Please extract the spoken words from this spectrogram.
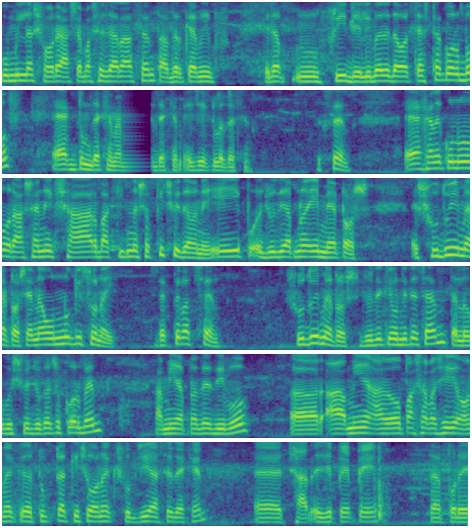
কুমিল্লা শহরে আশেপাশে যারা আছেন, তাদেরকে আমি এটা ফ্রি ডেলিভারি দেওয়ার চেষ্টা করব। একদম দেখেন আপনি, দেখেন, এই যে এগুলো দেখেন, দেখছেন? এখানে কোনো রাসায়নিক সার বা কীটনাশক কিছুই দেওয়া নেই। এই যদি আপনার এই ম্যাটস, শুধুই ম্যাটস এনা অন্য কিছু নাই। দেখতে পাচ্ছেন? শুধুই ম্যাটস। যদি কেউ নিতে চান, তাহলে অবশ্যই যোগাযোগ করবেন। আমি আপনাদের দিব। আর আমি আরও পাশাপাশি অনেক, টুকটাক কিছু অনেক সবজি আছে দেখেন। ছাদ, এই যে পেঁপে, তারপরে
